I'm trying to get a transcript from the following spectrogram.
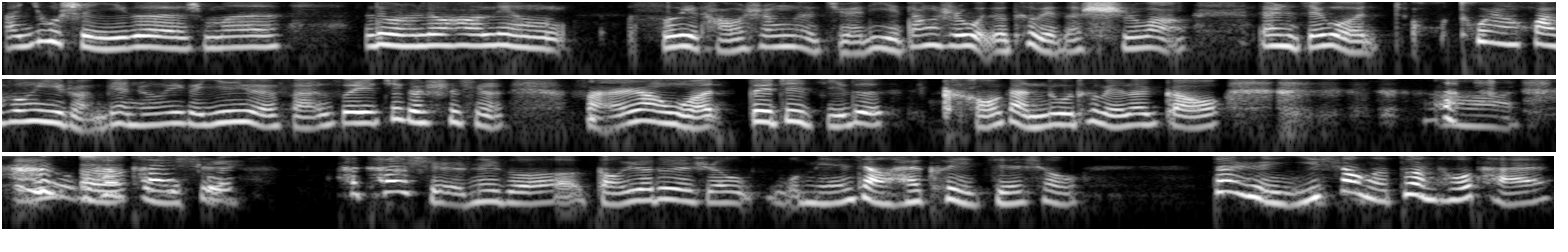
啊，又是一个什么六十六号令死里逃生的绝地，当时我就特别的失望。但是结果突然画风一转，变成了一个音乐番，所以这个事情反而让我对这集的好感度特别的高。啊，就他开始他开始那个搞乐队的时候，我勉强还可以接受，但是一上了断头台。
